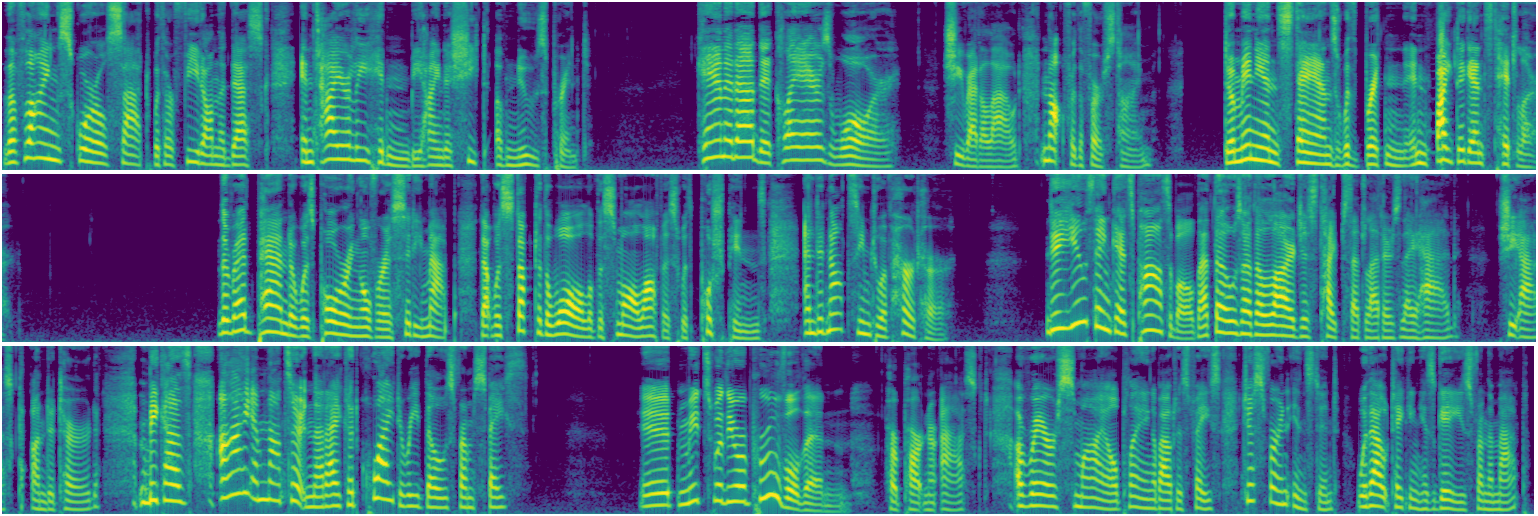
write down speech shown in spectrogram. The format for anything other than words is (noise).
The flying squirrel sat with her feet on the desk, entirely hidden behind a sheet of newsprint. Canada declares war, she read aloud, not for the first time. Dominion stands with Britain in fight against Hitler. The red panda was poring over a city map that was stuck to the wall of the small office with pushpins and did not seem to have hurt her. Do you think it's possible that those are the largest typeset letters they had? she asked, undeterred. Because I am not certain that I could quite read those from space. It meets with your approval, then, her partner asked, a rare smile playing about his face just for an instant without taking his gaze from the map.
